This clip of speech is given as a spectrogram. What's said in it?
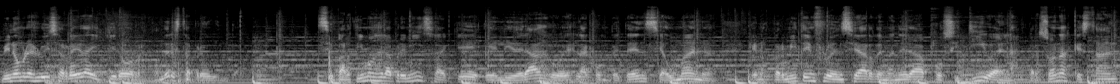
Mi nombre es Luis Herrera y quiero responder esta pregunta. Si partimos de la premisa que el liderazgo es la competencia humana que nos permite influenciar de manera positiva en las personas que están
